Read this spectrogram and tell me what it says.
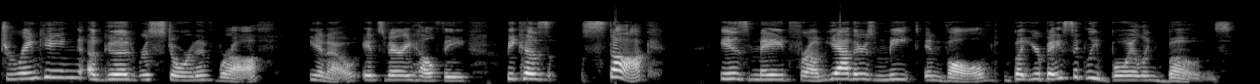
drinking a good restorative broth. You know, it's very healthy because stock is made from. Yeah, there's meat involved, but you're basically boiling bones.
